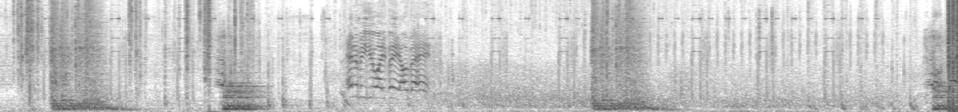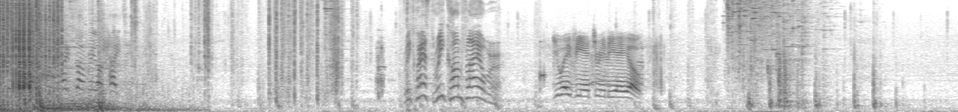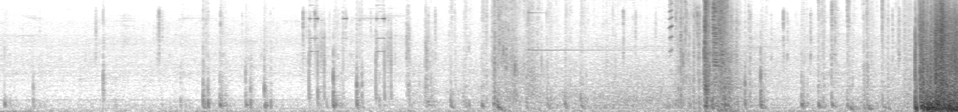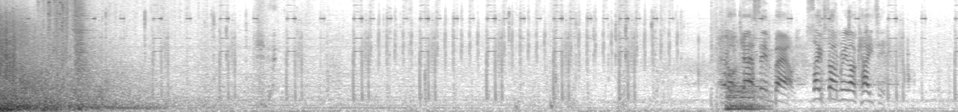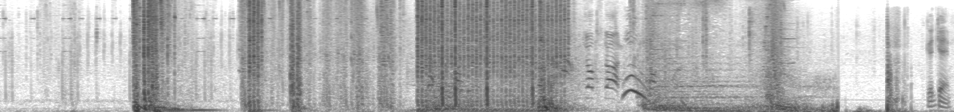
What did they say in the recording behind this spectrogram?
Enemy UAV overhead. You've got gas inbound. Safe zone relocated. Request recon flyover. UAV entering the AO. Gas inbound. Safe zone relocated. Gas is closing in. Job's done. Good game.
